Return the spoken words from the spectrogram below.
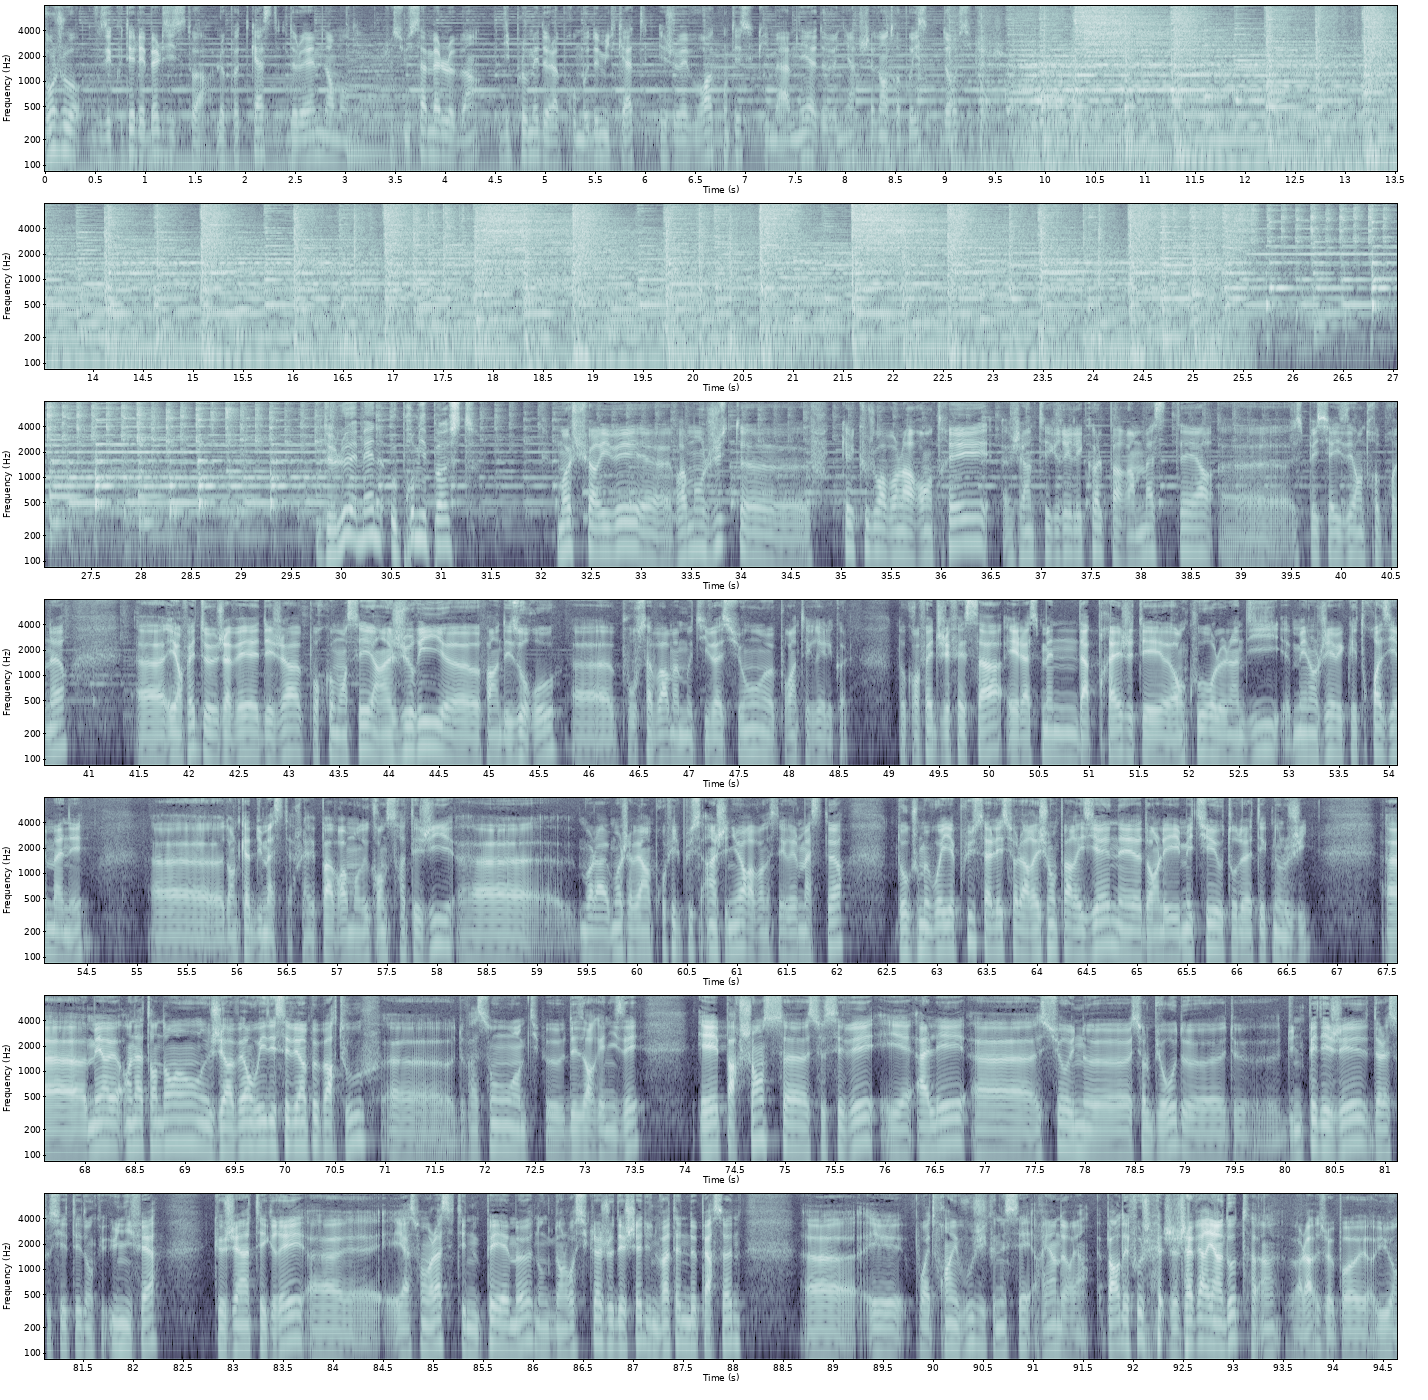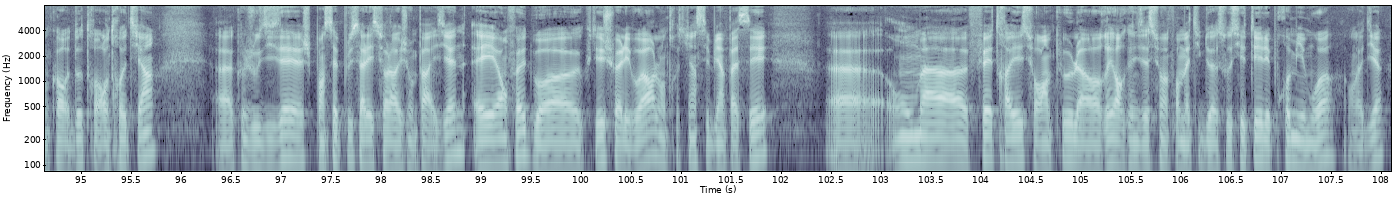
Bonjour, vous écoutez Les Belles Histoires, le podcast de l'EM Normandie. Je suis Samuel Lebin, diplômé de la promo 2004 et je vais vous raconter ce qui m'a amené à devenir chef d'entreprise de recyclage. De l'EMN au premier poste. Moi, je suis arrivé euh, vraiment juste euh, quelques jours avant la rentrée. J'ai intégré l'école par un master euh, spécialisé entrepreneur. Et en fait, j'avais déjà, pour commencer, un jury, enfin des oraux, pour savoir ma motivation pour intégrer l'école. Donc en fait, j'ai fait ça. Et la semaine d'après, j'étais en cours le lundi, mélangé avec les troisième années. Euh, dans le cadre du master. Je n'avais pas vraiment de grande stratégie. Euh, voilà, moi j'avais un profil plus ingénieur avant d'intégrer le master. Donc je me voyais plus aller sur la région parisienne et dans les métiers autour de la technologie. Euh, mais en attendant, j'avais envoyé des CV un peu partout, de façon un petit peu désorganisée. Et par chance, ce CV est allé sur, une, sur le bureau de- de- d'une PDG de la société donc Unifer que j'ai intégré. euh, et à ce moment-là, c'était une PME, donc dans le recyclage de déchets d'une vingtaine de personnes. Euh, et pour être franc avec vous, j'y connaissais rien de rien. Par défaut, j'avais rien d'autre. hein. Voilà, je n'ai pas eu encore d'autres entretiens. Euh, comme je vous disais, je pensais plus aller sur la région parisienne. Et en fait, bah, écoutez, je suis allé voir, l'entretien s'est bien passé. On m'a fait travailler sur un peu la réorganisation informatique de la société les premiers mois, on va dire.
